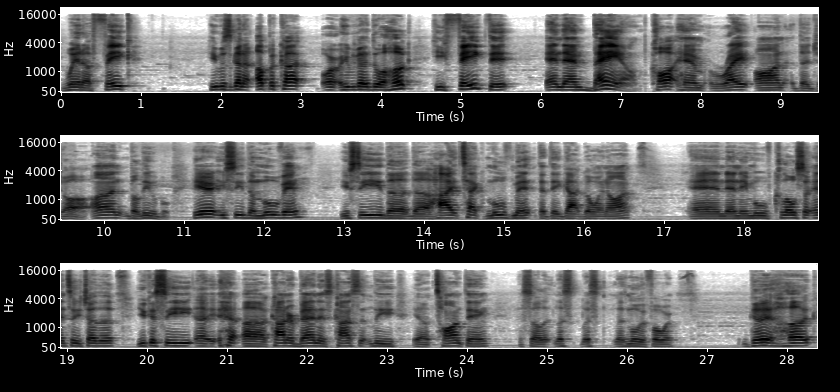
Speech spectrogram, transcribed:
with a fake. He was gonna uppercut or he was gonna do a hook. He faked it and then bam, caught him right on the jaw. Unbelievable. Here you see the moving, you see the the high tech movement that they got going on, and then they move closer into each other. You can see uh, uh, Conor Benn is constantly you know taunting. So let's let's let's move it forward. Good hook.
